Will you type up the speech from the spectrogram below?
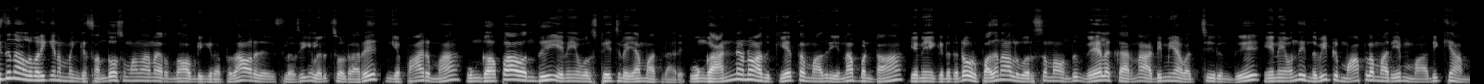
இது நாள் வரைக்கும் நம்ம இங்க சந்தோஷமா தானே இருந்தோம் அப்படிங்கிறப்ப தான் அவர் சில விஷயங்கள் எடுத்து சொல்றாரு. இங்க பாருமா உங்க அப்பா வந்து என்னைய ஒரு ஸ்டேஜ்ல ஏமாத்தினாரு. உங்க அண்ணனும் அதுக்கு ஏத்த மாதிரி என்ன பண்ணிட்டான்? என்னைய கிட்டத்தட்ட ஒரு பதினாலு வருஷமா வந்து வேலைக்காரனா அடிமையா வச்சிருந்து என்னை வந்து இந்த வீட்டு மாப்பிள்ள மாதிரியே மதிக்காம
